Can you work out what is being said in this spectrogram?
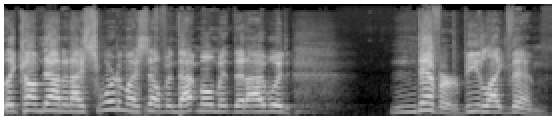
like, calm down. And I swore to myself in that moment that I would never be like them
